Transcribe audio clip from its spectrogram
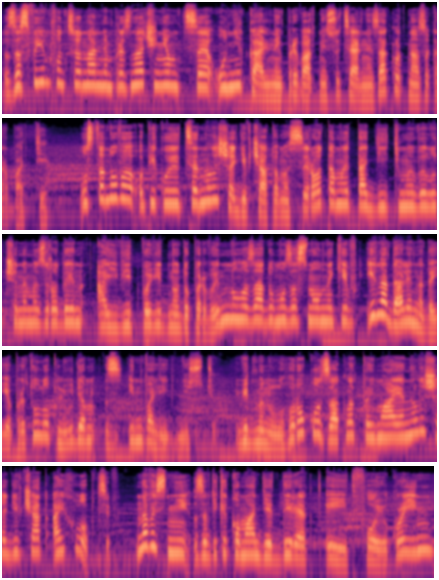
За своїм функціональним призначенням це унікальний приватний соціальний заклад на Закарпатті. Установа опікується не лише дівчатами-сиротами та дітьми, вилученими з родин, а й відповідно до первинного задуму засновників і надалі надає притулок людям з інвалідністю. Від минулого року заклад приймає не лише дівчат, а й хлопців. Навесні, завдяки команді Direct Aid for Ukraine,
